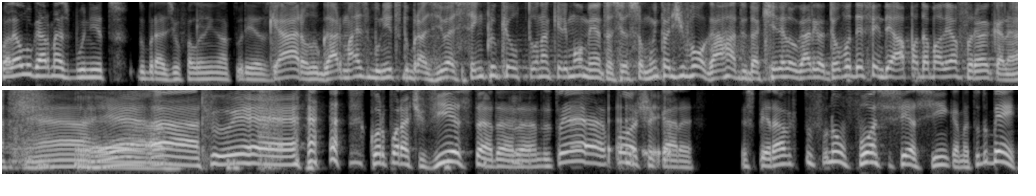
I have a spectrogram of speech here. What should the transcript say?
Qual é o lugar mais bonito do Brasil, falando em natureza? Cara, o lugar mais bonito do Brasil é sempre o que eu tô naquele momento. Assim, eu sou muito advogado daquele lugar, então eu vou defender a APA da Baleia Franca, né? Ah, é. é. Ah, tu é corporativista. Da, da, tu é. Poxa, cara. Eu esperava que tu não fosse ser assim, cara, mas tudo bem.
